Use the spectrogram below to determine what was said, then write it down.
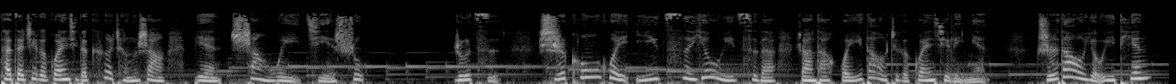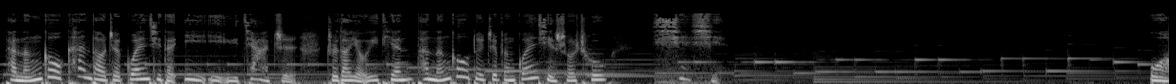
他在这个关系的课程上便尚未结束。如此，时空会一次又一次的让他回到这个关系里面，直到有一天他能够看到这关系的意义与价值，直到有一天他能够对这份关系说出“谢谢”。我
